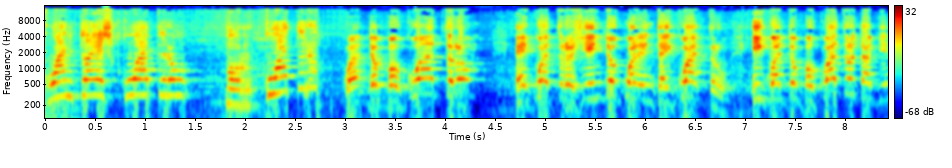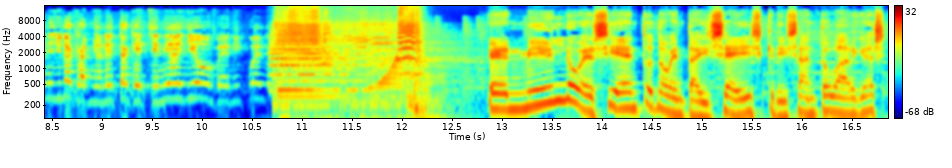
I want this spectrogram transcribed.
¿Cuánto es 4 por 4? ¿Cuánto por 4? Es 444. Y cuánto por 4 también hay una camioneta que tiene allí, hombre. En 1996, Crisanto Vargas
